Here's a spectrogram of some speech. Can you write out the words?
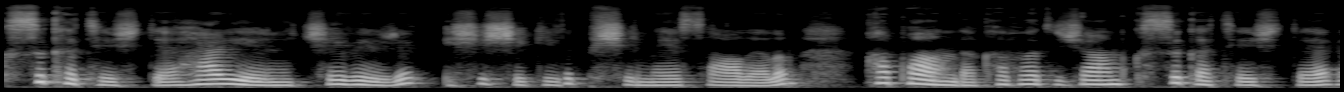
kısık ateşte her yerini çevirerek eşit şekilde pişirmeye sağlayalım. Kapağını da kapatacağım. Kısık ateşte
